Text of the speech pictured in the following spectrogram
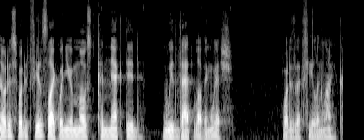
Notice what it feels like when you're most connected with that loving wish. What is that feeling like?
